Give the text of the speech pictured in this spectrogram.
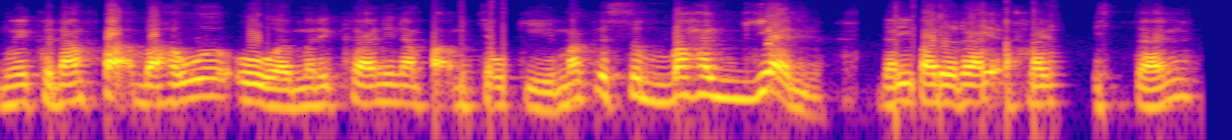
mereka nampak bahawa oh Amerika ni nampak macam okey. Maka sebahagian daripada rakyat Afghanistan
